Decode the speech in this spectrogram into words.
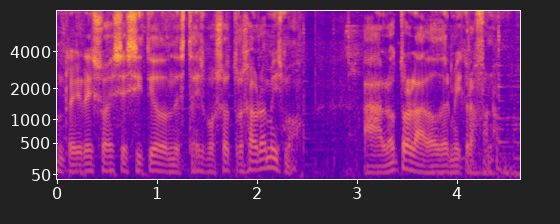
regreso a ese sitio donde estáis vosotros ahora mismo, al otro lado del micrófono.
